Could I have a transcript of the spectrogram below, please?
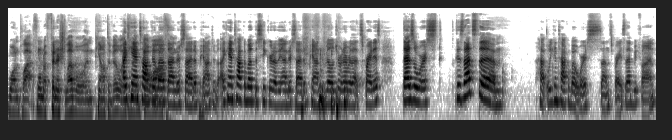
one platform a finished level in Pianta Village. I can't talk about off. the underside of Pianta. I can't talk about the secret of the underside of Pianta Village or whatever that sprite is. That's the worst because that's the. Um, we can talk about worse sun sprites. That'd be fun.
